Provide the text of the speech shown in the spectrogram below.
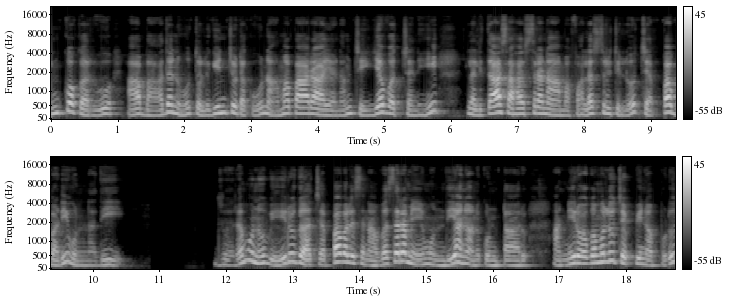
ఇంకొకరు ఆ బాధను తొలగించుటకు నామపారాయణం చెయ్యవచ్చని లలితా సహస్రనామ ఫలశ్రుతిలో చెప్పబడి ఉన్నది. జ్వరమును వేరుగా చెప్పవలసిన అవసరమేముంది అని అనుకుంటారు. అన్ని రోగములు చెప్పినప్పుడు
